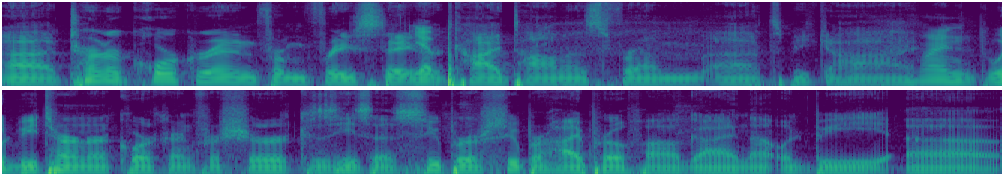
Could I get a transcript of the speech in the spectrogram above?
Uh, Turner Corcoran from Free State Yep. or Kai Thomas from uh, Topeka High? Mine would be Turner Corcoran for sure because he's a super super high profile guy, and that would be uh,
